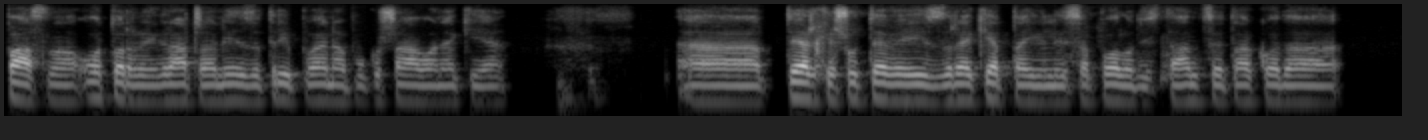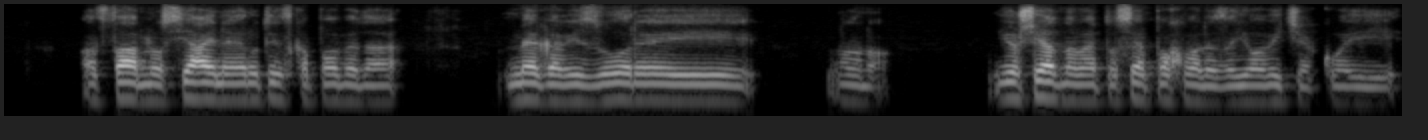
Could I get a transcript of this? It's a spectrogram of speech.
pas na otvorene igrača, ali za tri poena pokušavao neke uh, teške šuteve iz reketa ili sa polu distance, tako da a stvarno sjajna je rutinska pobeda, mega vizure i ono, još jednom eto sve pohvale za Jovića koji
